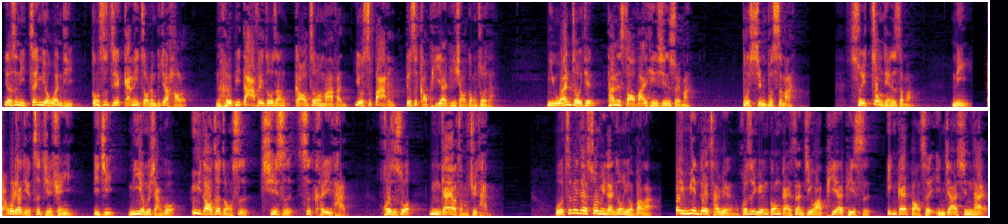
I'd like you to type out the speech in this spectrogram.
要是你真有问题，公司直接赶你走人不就好了？你何必大费周章搞这么麻烦？又是霸凌，又是搞 PIP 小动作的，你晚走一天，他能少发一天薪水吗？不行，不是吗？所以重点是什么？你了不了解自己的权益，以及你有没有想过，遇到这种事其实是可以谈，或者说应该要怎么去谈？我这边在说明栏中有放了关于面对裁员或是员工改善计划 PIP 时应该保持赢家心态，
